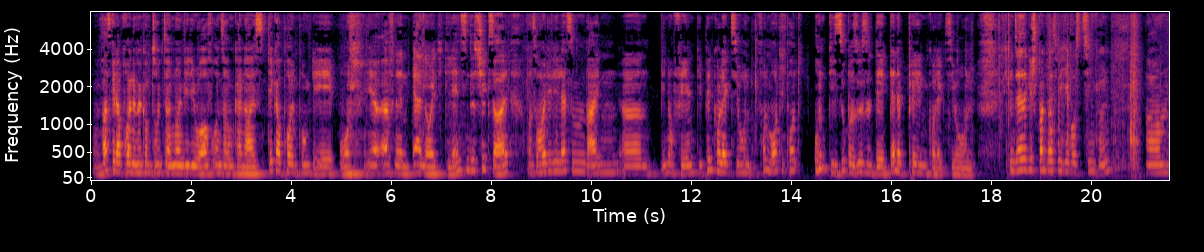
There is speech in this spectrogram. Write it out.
Was geht ab, Freunde? Willkommen zurück zu einem neuen Video auf unserem Kanal stickerpoint.de und wir öffnen erneut glänzendes Schicksal. Und zwar heute die letzten beiden, ähm, die noch fehlen. Die Pin-Kollektion von Mortipod und die super süße Dedenne Pin-Kollektion. Ich bin sehr, sehr gespannt, was wir hier rausziehen können. Ähm,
